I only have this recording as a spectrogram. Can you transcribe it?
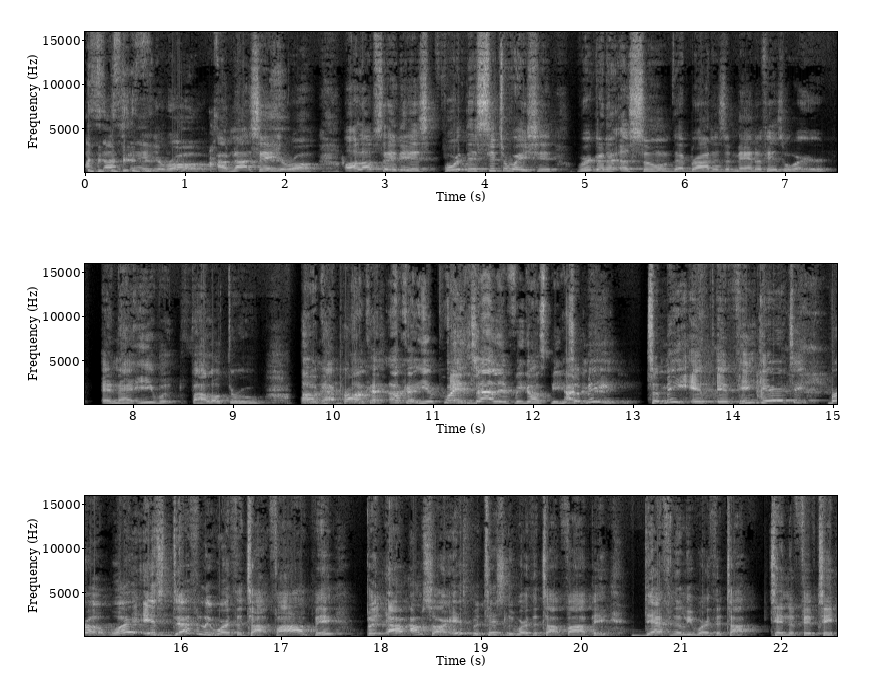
I'm not saying you're wrong. I'm not saying you're wrong. All I'm saying is, for this situation, we're gonna assume that Bron is a man of his word and that he would follow through on Okay, that promise. okay, okay. Your point And is to- valid if we gonna speak To me, to me, if if he guaranteed, bro, what? It's definitely worth a top five pick. But I'm, I'm sorry, it's potentially worth a top five pick. Definitely worth a top ten to fifteen.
